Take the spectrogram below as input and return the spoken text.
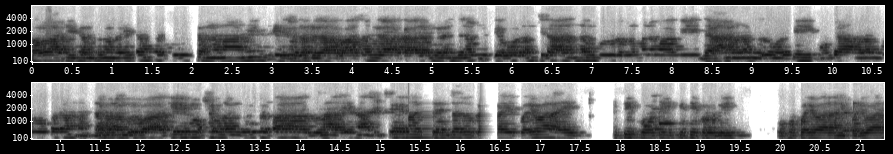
भवातीतं पुनरयितं सत्पुरुषं नमामि वासं निराकारं निरञ्जनं नित्यबोधं चिदानन्दं गुरुब्रह्म नमामि ध्यानमलं गुरुमूर्ति पूजामलं गुरुपदं नमनं गुरुवाक्ये मोक्षमनं गुरुकृपा गुरुनारायणाचे त्यांचा जो काही परिवार आहे किती कोटी किती क्रोधी उपपरिवार आणि परिवार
